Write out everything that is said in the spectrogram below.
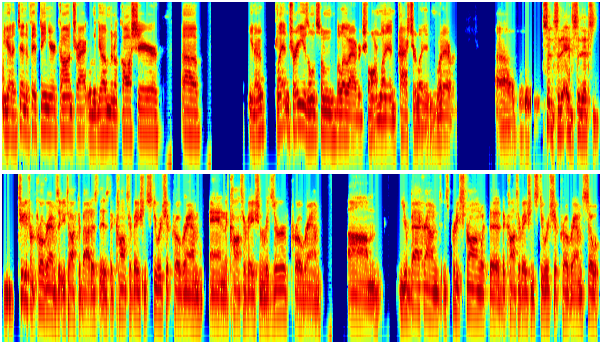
you got a ten to fifteen year contract where the government will cost share. Uh, you know, planting trees on some below average farmland, pasture land, whatever. Uh, so, so, that, so that's two different programs that you talked about is, is the conservation stewardship program and the conservation reserve program. Um, your background is pretty strong with the, the conservation stewardship program. So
